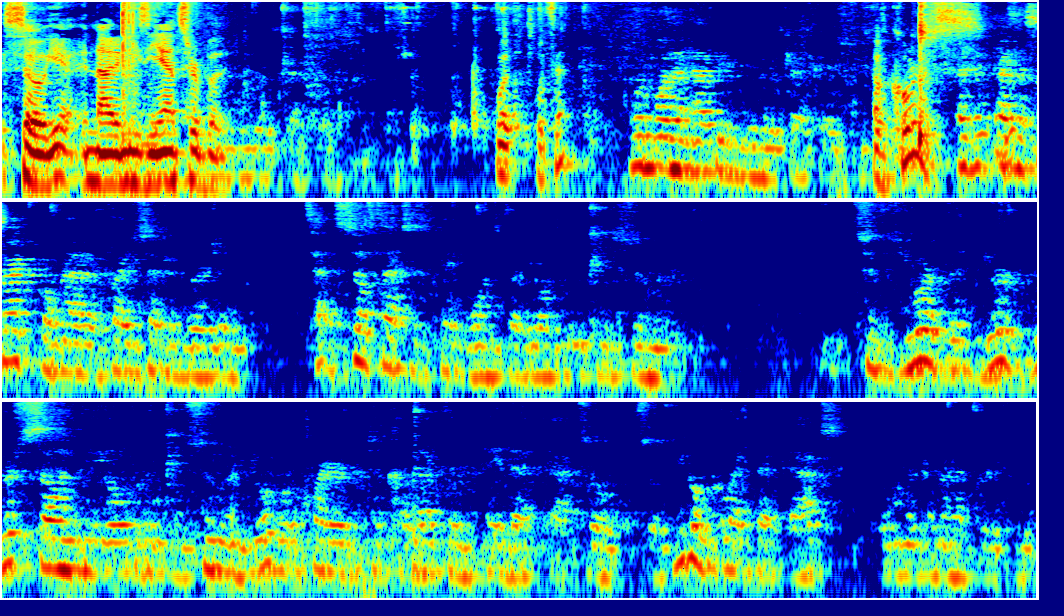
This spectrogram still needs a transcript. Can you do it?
So yeah, not an easy answer, but what what's that? We're more than happy to do those calculations. Of course. As a, as a practical matter, five second version, ta- sales tax is paid once by the ultimate consumer. Since you're the, you're, you're selling to the ultimate consumer, you're required to collect and pay that tax over. So if you don't collect that tax, they're gonna come after you.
